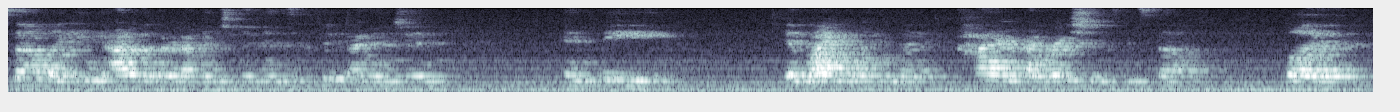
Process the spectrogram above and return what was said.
stuff, like getting out of the third dimension and into the fifth dimension, and be enlightened, going like higher vibrations and stuff. But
